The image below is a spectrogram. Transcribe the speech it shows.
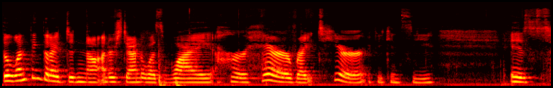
The one thing that I did not understand was why her hair right here, if you can see, is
